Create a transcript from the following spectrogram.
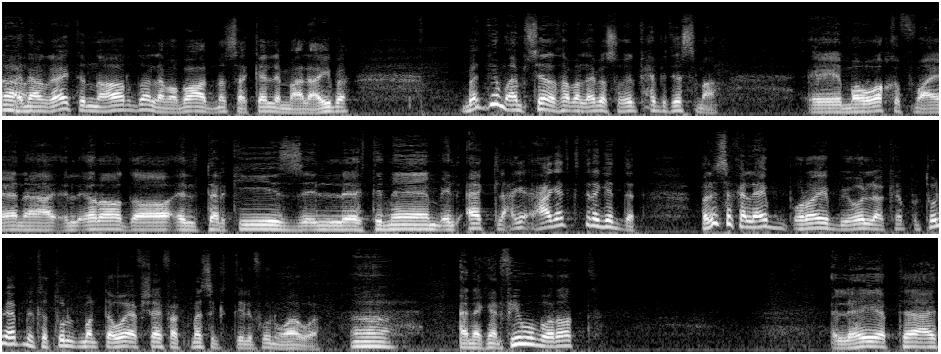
آه. أنا لغاية النهارده لما بقعد مثلا أتكلم مع لعيبة بديهم أمثلة طبعا لعيبة صغيرة بتحب تسمع. إيه، مواقف معينة الإرادة التركيز الاهتمام الأكل حاجات- كتيرة جدا. فلسه كان لعيب قريب بيقول لك قلت له يا ابني أنت طول ما أنت واقف شايفك ماسك التليفون وهو آه. أنا كان في مباراة اللي هي بتاعه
